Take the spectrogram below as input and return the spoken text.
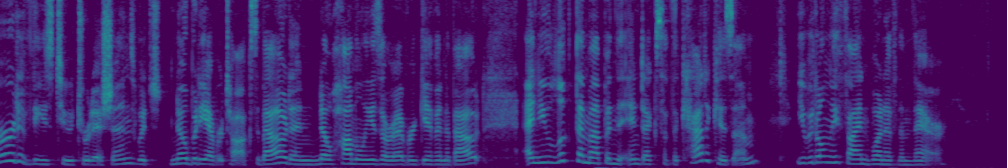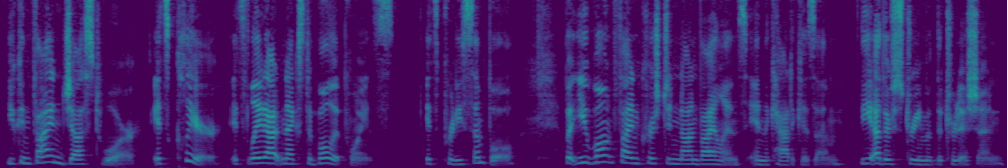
heard of these two traditions, which nobody ever talks about and no homilies are ever given about, and you looked them up in the index of the Catechism, you would only find one of them there. You can find just war. It's clear, it's laid out next to bullet points. It's pretty simple. But you won't find Christian nonviolence in the Catechism, the other stream of the tradition.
